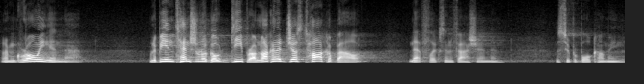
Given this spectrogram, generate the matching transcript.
that I'm growing in that. I'm going to be intentional to go deeper. I'm not going to just talk about Netflix and fashion and the Super Bowl coming.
